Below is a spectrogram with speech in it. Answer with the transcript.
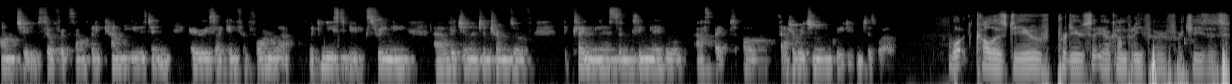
onto. So, for example, it can be used in areas like infant formula, which needs to be extremely uh, vigilant in terms of the cleanliness and clean label aspect of that original ingredient as well. What colours do you produce at your company for, for cheeses?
